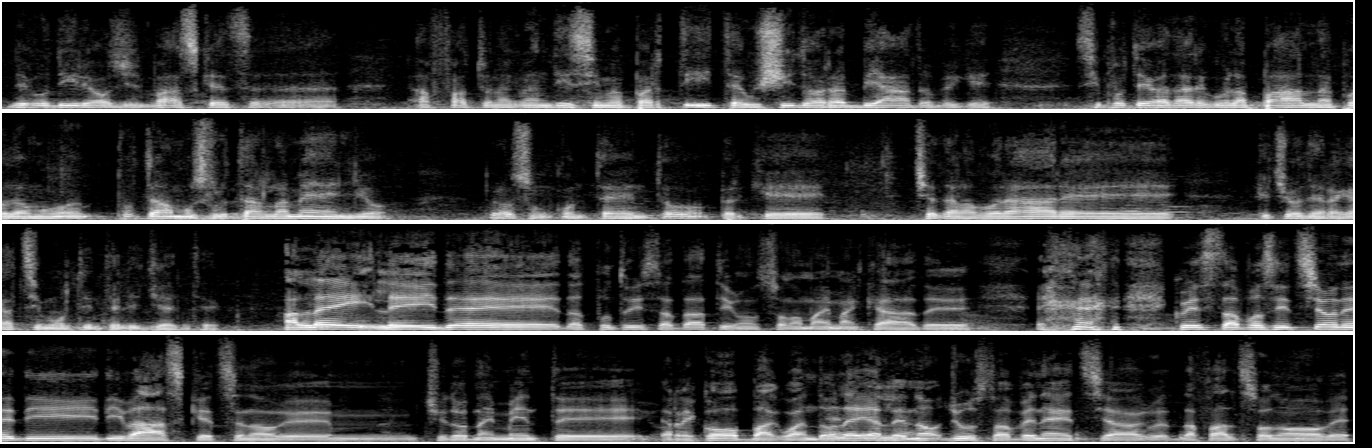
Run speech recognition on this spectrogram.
Devo dire oggi il basket eh, ha fatto una grandissima partita, è uscito arrabbiato perché si poteva dare quella palla, potevamo, potevamo sfruttarla meglio però sono contento perché c'è da lavorare e ho dei ragazzi molto intelligenti. A lei le idee dal punto di vista tattico non sono mai mancate. Questa posizione di, di Vasquez, no? che mh, mm, ci torna in mente Recoba quando lei allenò giusto a Venezia da falso 9,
